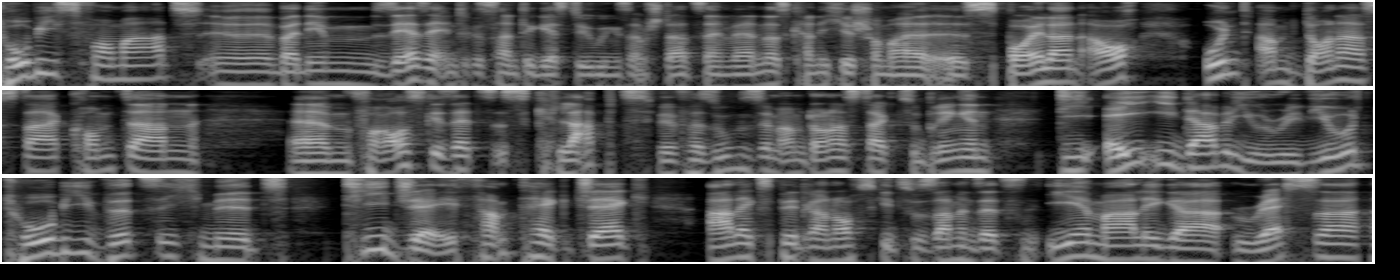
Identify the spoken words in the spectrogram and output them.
Tobis Format, äh, bei dem sehr, sehr interessante Gäste übrigens am Start sein werden. Das kann ich hier schon mal äh, spoilern auch. Und am Donnerstag kommt dann ähm, vorausgesetzt, es klappt, wir versuchen es am Donnerstag zu bringen, die AEW Review. Tobi wird sich mit TJ, Thumbtack Jack, Alex Pedranowski zusammensetzen, ehemaliger Wrestler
